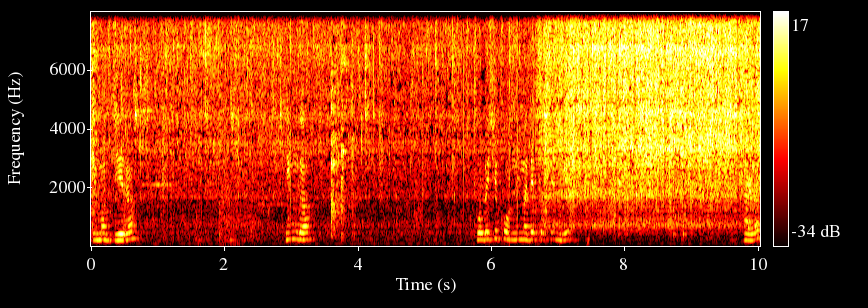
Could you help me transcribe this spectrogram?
की मग जिरं. हिंग. थोडीशी फोडणीमध्ये कोथिंबीर. हळद.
